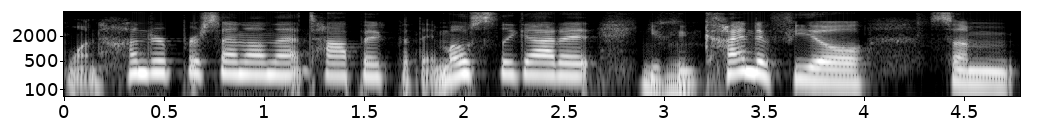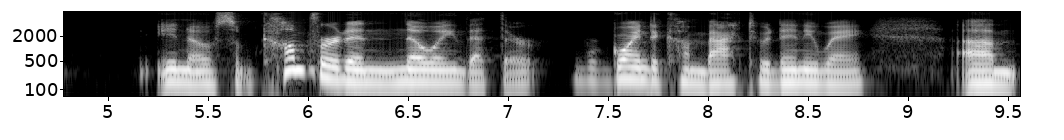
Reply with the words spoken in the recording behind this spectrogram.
100% on that topic, but they mostly got it, you Mhm. can kind of feel some you know some comfort in knowing that they're we're going to come back to it anyway. Um,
